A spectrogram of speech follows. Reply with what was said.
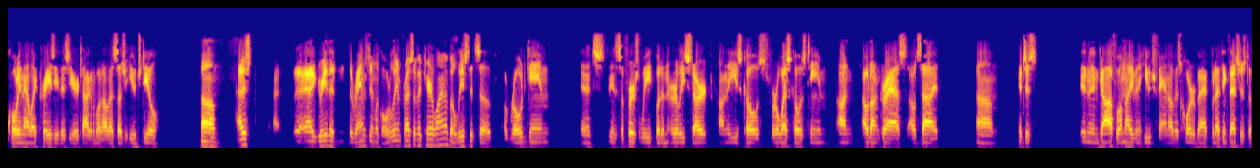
quoting that like crazy this year, talking about how that's such a huge deal. Um, I just, I, I agree that the Rams didn't look overly impressive at Carolina, but at least it's a, a road game. And it's, it's the first week, but an early start on the East Coast for a West Coast team on, out on grass, outside. Um, it just, and then Goff, who I'm not even a huge fan of as quarterback, but I think that's just a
